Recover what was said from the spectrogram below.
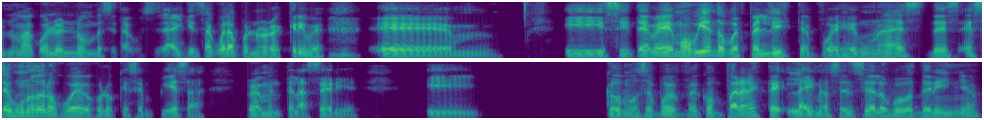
no, me acuerdo el nombre, si, alguien se acuerda, pues no lo escribe. Em, y si te ve moviendo, pues perdiste. Pues en una de, ese es uno de los juegos con los que se empieza probablemente la serie. Y cómo se puede comparar este, la inocencia de los juegos de niños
